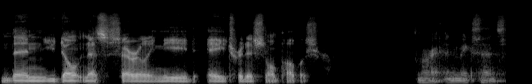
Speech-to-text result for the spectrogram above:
then you don't necessarily need a traditional publisher. All right, and it makes sense.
